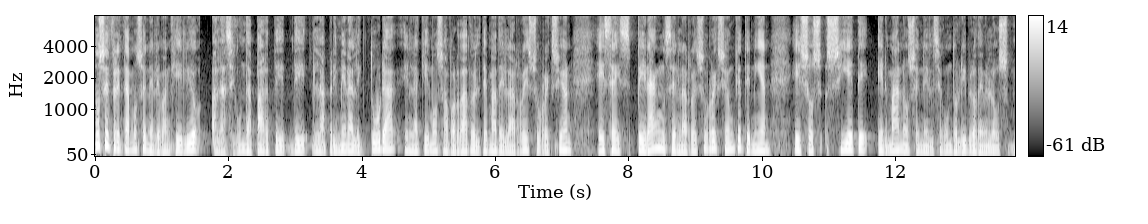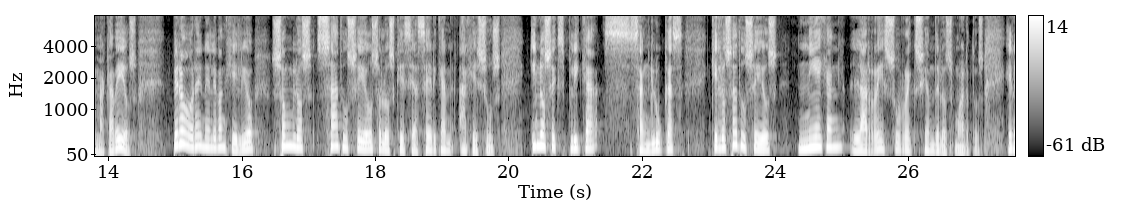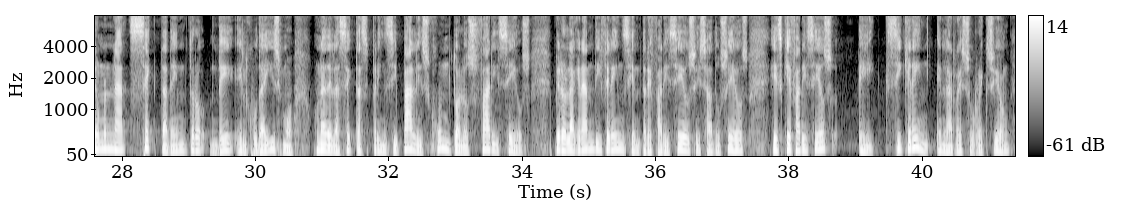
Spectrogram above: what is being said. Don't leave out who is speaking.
Speaker 1: Nos enfrentamos en el Evangelio a la segunda parte de la primera lectura en la que hemos abordado el tema de la resurrección, esa esperanza en la resurrección que tenían esos siete hermanos en el segundo libro de los Macabeos. Pero ahora en el Evangelio son los saduceos los que se acercan a Jesús y nos explica San Lucas que los saduceos niegan la resurrección de los muertos. Era una secta dentro del judaísmo, una de las sectas principales junto a los fariseos. Pero la gran diferencia entre fariseos y saduceos es que fariseos eh, sí creen en la resurrección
